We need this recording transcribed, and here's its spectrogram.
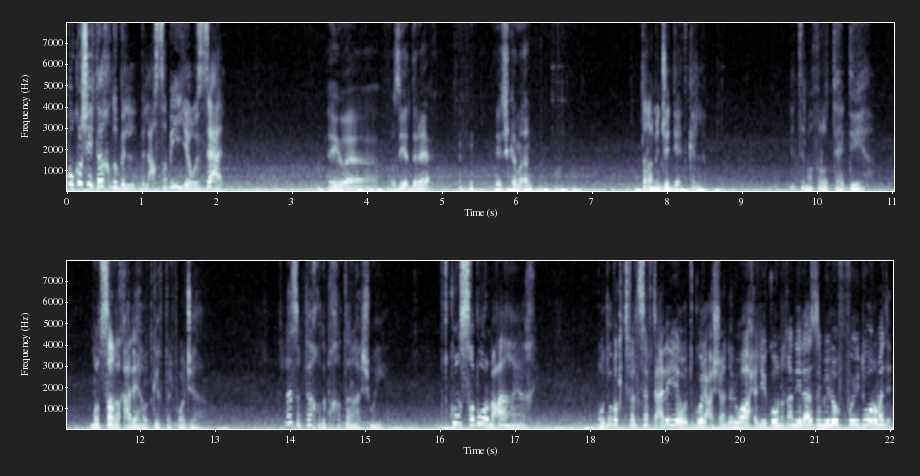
مو كل شيء تاخذه بال... بالعصبية والزعل. أيوه يا فوزية الدريع. إيش كمان؟ ترى من جدي أتكلم أنت المفروض تهديها. مو تصرخ عليها وتقفل في وجهها. لازم تاخذ بخاطرها شوية. وتكون صبور معاها يا أخي. مو دوبك تفلسفت علي وتقول عشان الواحد يكون غني لازم يلف ويدور ومد...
